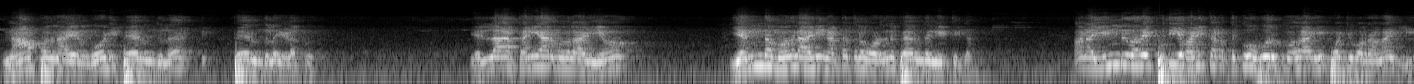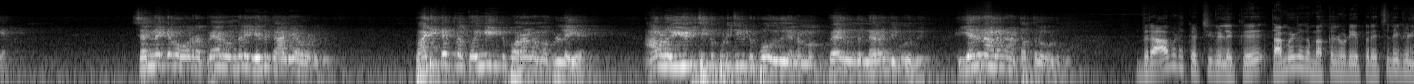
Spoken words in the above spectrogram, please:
நாற்பதனாயிரம் கோடி பேருந்துல பேருந்துல இழப்பு. எல்லா தனியார் முதலாளியும் எந்த முதலாளி நட்டத்துல ஓடுதுன்னு பேருந்தை நிறுத்திட்டான் ஆனா இன்று வரை புதிய வழித்தடத்துக்கு ஒவ்வொரு முதலாளியும் போட்டி போடுறானா இல்லையா? சென்னைக்குள்ள ஓடுற பேருந்துல எது காலியாக ஓடுது? படிக்கட்டில் தொங்கிக்கிட்டு போறான் நம்ம பிள்ளைய. அவ்வளோ இடிச்சுட்டு பிடிச்சிக்கிட்டு போகுது. நம்ம பேருந்து நிறைஞ்சு போகுது. எதனால நட்டத்தில் ஓடுது. திராவிட கட்சிகளுக்கு தமிழக மக்களுடைய பிரச்சனைகள்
